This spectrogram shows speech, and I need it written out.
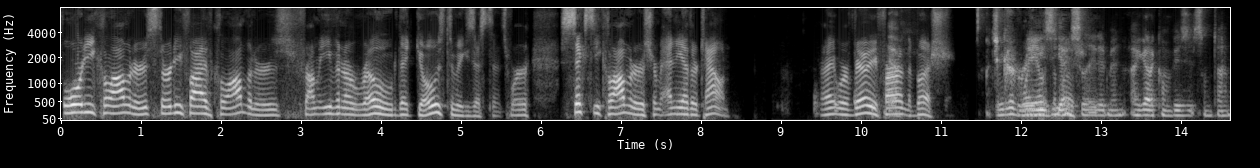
40 kilometers, 35 kilometers from even a road that goes to existence. We're 60 kilometers from any other town. Right? We're very far yeah. in the bush. It's we crazy isolated, man. I gotta come visit sometime.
